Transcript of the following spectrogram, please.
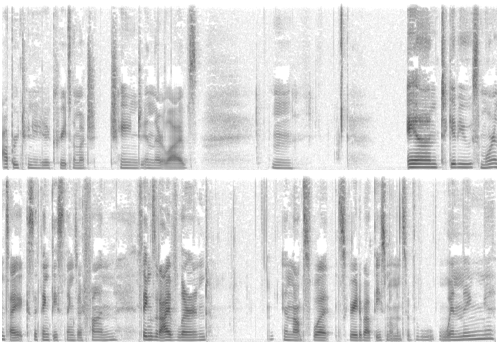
opportunity to create so much change in their lives? Mm. And to give you some more insight, because I think these things are fun, things that I've learned, and that's what's great about these moments of winning,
